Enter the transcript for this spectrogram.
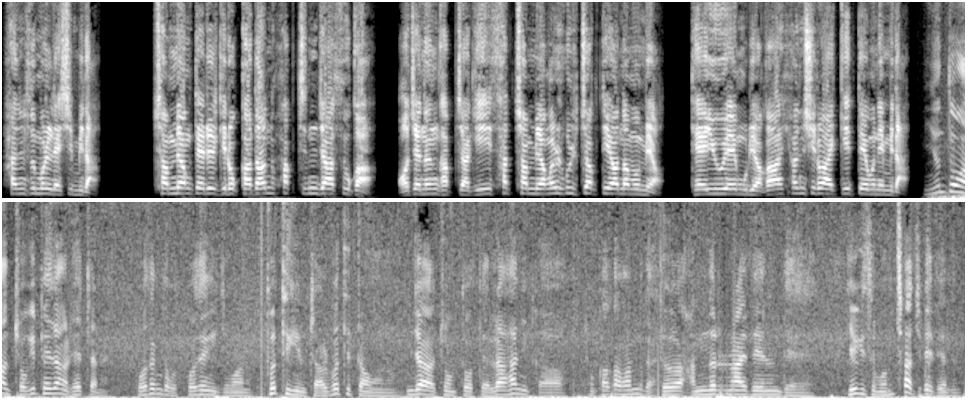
한숨을 내쉽니다. 1000명대를 기록하던 확진자 수가 어제는 갑자기 4천명을 훌쩍 뛰어넘으며 대유행 우려가 현실화했기 때문입니다. 2년 동안 조기 폐장을 했잖아요. 고생도 고생이지만 버티긴 잘 버텼다면 이제 좀 또 될라 하니까 좀 깝깝합니다. 더 안 늘어나야 되는데 여기서 멈춰줘야 되는데.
